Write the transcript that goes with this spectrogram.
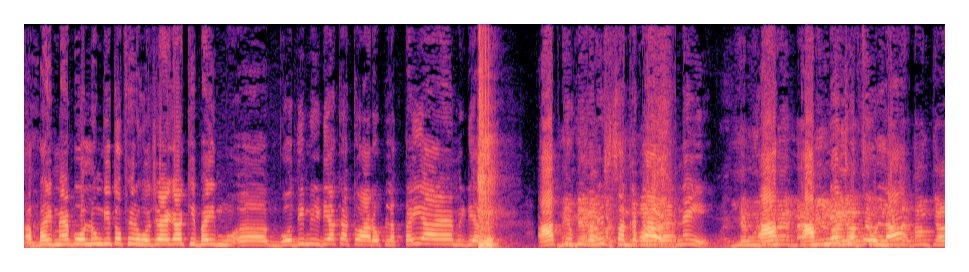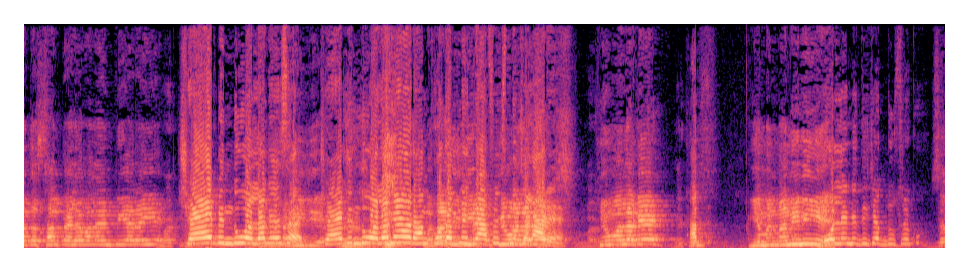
अब भाई मैं बोलूँगी तो फिर हो जाएगा कि भाई गोदी मीडिया का तो आरोप लगता ही आ रहा है मीडिया पे। आप क्योंकि वरिष्ठ पत्रकार है? नहीं ये मुझे आप, मैं, मैं आपने जो बोला क्या दस साल पहले वाला एनपीआर है? ये छह बिंदु अलग है सर। छह बिंदु अलग है और हम खुद अपने ग्राफिक्स में चला रहे हैं। क्यों अलग है? अब ये मनमानी नहीं है। बोल लेने दीजिए अब दूसरे को। सर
